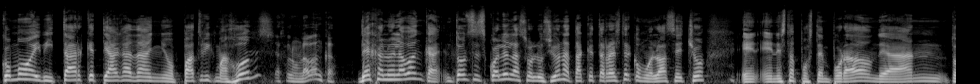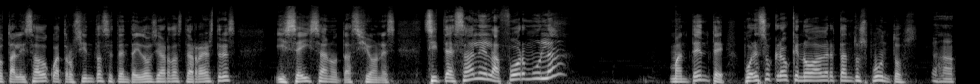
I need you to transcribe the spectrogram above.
cómo evitar que te haga daño Patrick Mahomes? Déjalo en la banca. Déjalo en la banca. Entonces, ¿cuál es la solución? Ataque terrestre, como lo has hecho en, en esta postemporada, donde han totalizado 472 yardas terrestres y 6 anotaciones. Si te sale la fórmula, mantente. Por eso creo que no va a haber tantos puntos. Ajá.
